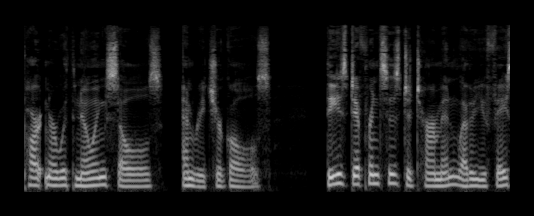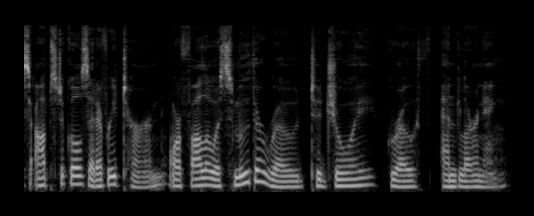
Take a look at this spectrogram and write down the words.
partner with knowing souls, and reach your goals. These differences determine whether you face obstacles at every turn or follow a smoother road to joy, growth, and learning.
